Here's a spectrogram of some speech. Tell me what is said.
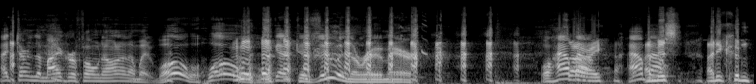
I turned the microphone on and I went, "Whoa, whoa! We got kazoo in the room here." Well, how Sorry, about how about? I missed. I couldn't.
